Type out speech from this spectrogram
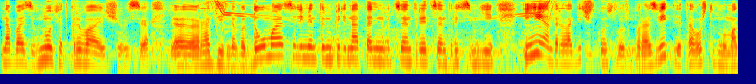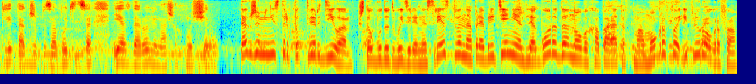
на базе вновь открывающегося э, родильного дома с элементами перинатального центра и центра семьи и андрологическую службу развить для того, чтобы мы могли также позаботиться и о здоровье наших мужчин. Также министр подтвердила, что будут выделены средства на приобретение для города новых аппаратов маммографа и флюорографа.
